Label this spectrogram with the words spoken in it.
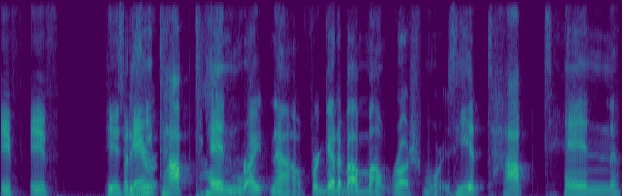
If if his But is era- he top 10 right now? Forget about Mount Rushmore. Is he a top 10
